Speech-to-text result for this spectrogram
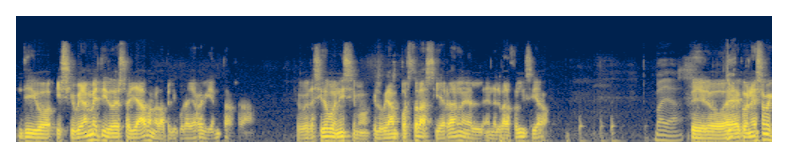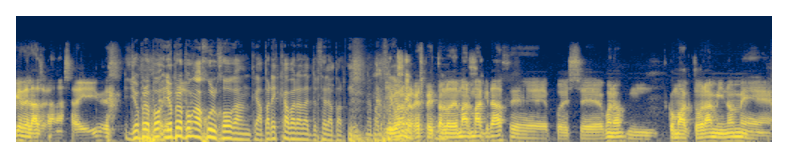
Digo, y si hubieran metido eso ya, bueno, la película ya revienta. O sea, que hubiera sido buenísimo, que le hubieran puesto la sierra en el, en el brazo lisiado. Vaya. Pero eh, con eso me quedé las ganas ahí. Yo, propo- yo propongo a Hulk Hogan que aparezca para la tercera parte. Me parece Y bueno, que- pero respecto a lo de Mark McGrath, eh, pues eh, bueno, mm, como actor a mí no me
